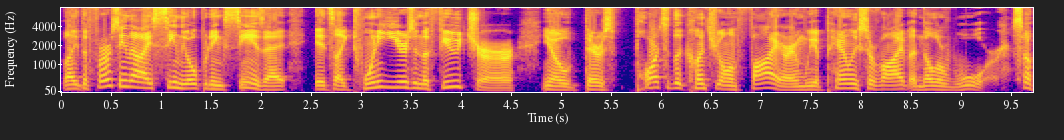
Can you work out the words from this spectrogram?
like, the first thing that I see in the opening scene is that it's like 20 years in the future, you know, there's parts of the country on fire and we apparently survived another war. So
